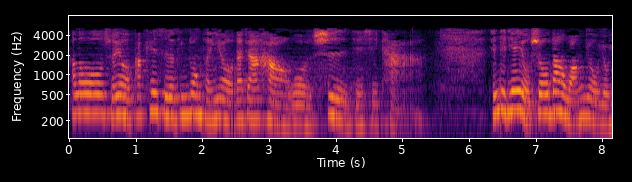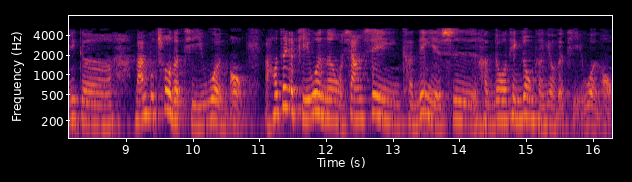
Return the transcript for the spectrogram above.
Hello，所有 Podcast 的听众朋友，大家好，我是杰西卡。前几天有收到网友有一个蛮不错的提问哦，然后这个提问呢，我相信肯定也是很多听众朋友的提问哦。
